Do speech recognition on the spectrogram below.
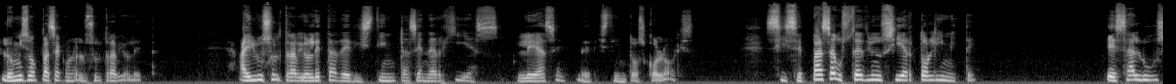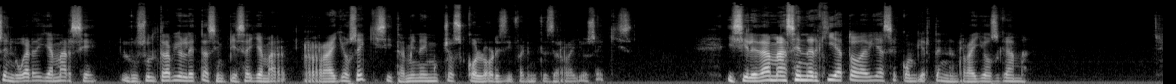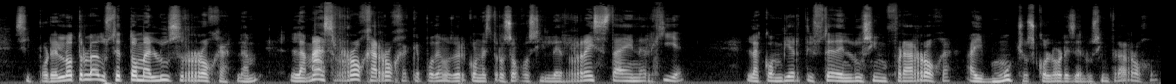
Lo mismo pasa con la luz ultravioleta. Hay luz ultravioleta de distintas energías, léase de distintos colores. Si se pasa usted de un cierto límite, esa luz, en lugar de llamarse luz ultravioleta, se empieza a llamar rayos X y también hay muchos colores diferentes de rayos X. Y si le da más energía todavía se convierten en rayos gamma. Si por el otro lado usted toma luz roja, la, más roja roja que podemos ver con nuestros ojos y le resta energía, la convierte usted en luz infrarroja, hay muchos colores de luz infrarrojo,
